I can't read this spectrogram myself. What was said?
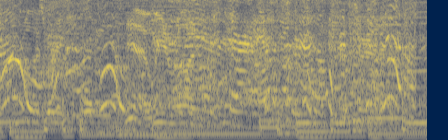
Oh, yeah, we didn't realize. You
